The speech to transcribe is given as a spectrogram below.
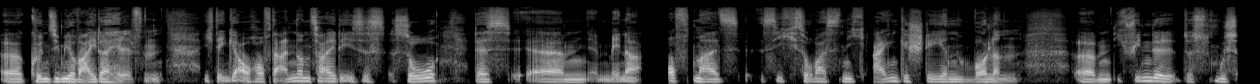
äh, können Sie mir weiterhelfen? Ich denke auch auf der anderen Seite ist es so, dass ähm, Männer oftmals sich sowas nicht eingestehen wollen. Ähm, ich finde, das muss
